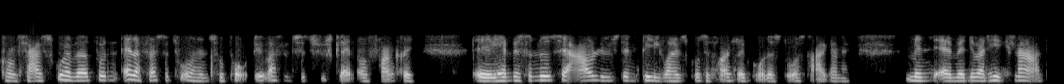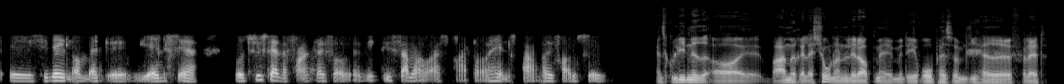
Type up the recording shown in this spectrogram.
Kong Charles skulle have været på den allerførste tur, han tog på. Det var sådan til Tyskland og Frankrig. Øh, han blev så nødt til at aflyse den del, hvor han skulle til Frankrig på grund af store strækkerne. Men, øh, men det var et helt klart øh, signal om, at øh, vi anser både Tyskland og Frankrig for at være vigtige samarbejdspartnere og handelspartnere i fremtiden. Han skulle lige ned og øh, varme relationerne lidt op med, med det Europa, som de havde forladt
